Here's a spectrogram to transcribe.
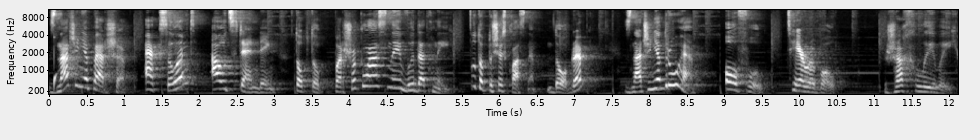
Значення перше excellent, outstanding, тобто першокласний, видатний. Ну тобто щось класне. Добре. Значення друге awful, terrible, жахливий.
